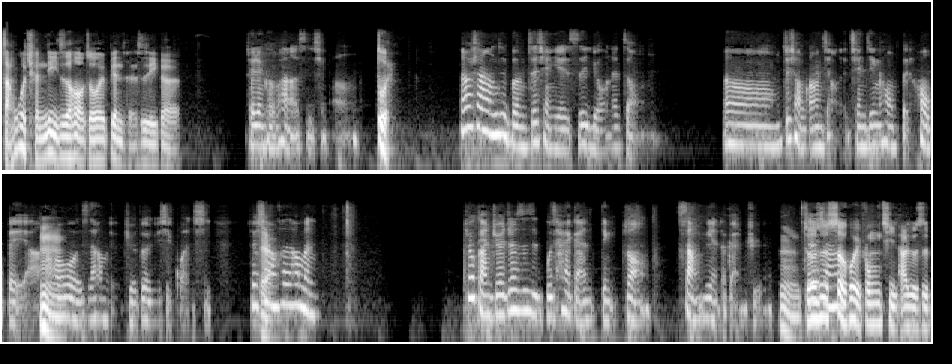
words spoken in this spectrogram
掌握权力之后，就会变成是一个有点可怕的事情啊。对。然后像日本之前也是有那种，嗯，就像我刚刚讲的前进后背后背啊，嗯然后或者是他们有绝对的一些关系，就像是他们，就感觉就是不太敢顶撞上面的感觉。嗯，就就是社会风气，它就是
